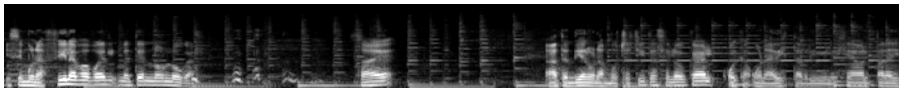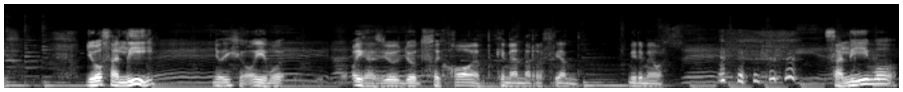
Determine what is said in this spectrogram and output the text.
Hicimos una fila para poder meternos a un lugar. ¿Sabes? Atendían unas muchachitas ese local. Oiga, una vista privilegiada al paraíso. Yo salí, yo dije, oye, voy- oiga, yo, yo soy joven, ¿por qué me anda resfriando? Míreme ahora. Salimos,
